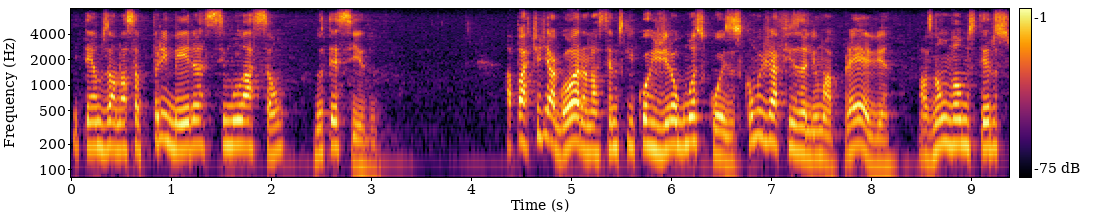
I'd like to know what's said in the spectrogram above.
e temos a nossa primeira simulação do tecido. A partir de agora nós temos que corrigir algumas coisas. Como eu já fiz ali uma prévia, nós não vamos ter os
